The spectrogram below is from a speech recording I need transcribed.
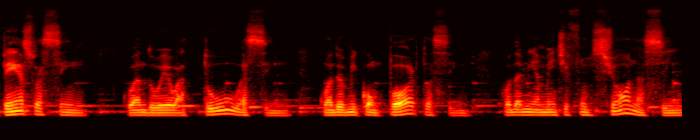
penso assim, quando eu atuo assim, quando eu me comporto assim, quando a minha mente funciona assim,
